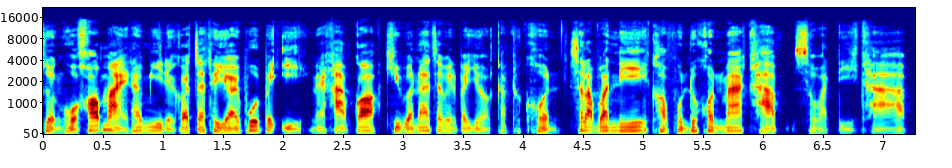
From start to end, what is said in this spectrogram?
ส่วนหัวข้อใหม่ถ้ามีเดี๋ยวก็จะทยอยพูดไปอีกนะครับ ก็คิดว่าน่าจะเป็นประโยชน์กับทุกคนสำหรับวันนี้ขอบคุณทุกคนมากครับ สวัสดีครับ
